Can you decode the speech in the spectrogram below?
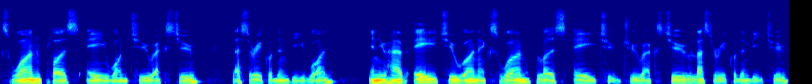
x1 plus a12 x2 less or equal than b1, and you have a21 x1 plus a22 x2 less or equal than b2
